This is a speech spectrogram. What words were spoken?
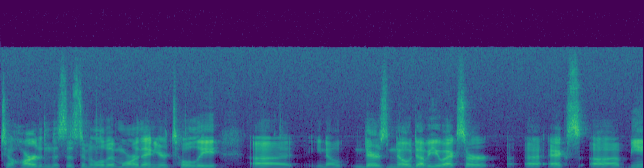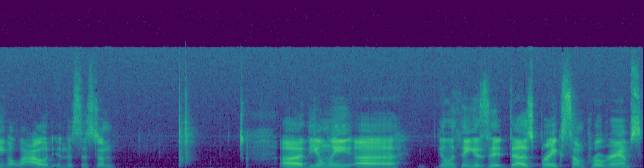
to harden the system a little bit more. Then you're totally, uh, you know, there's no WX or uh, X uh, being allowed in the system. Uh, the only uh, the only thing is it does break some programs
